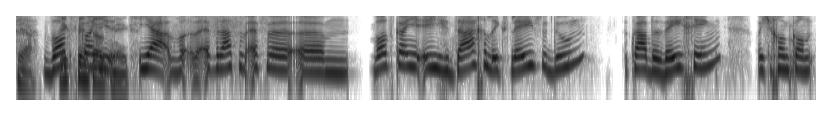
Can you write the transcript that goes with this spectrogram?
ja. Wat ik vind kan ook je, niks. Ja, even, laten we hem even. ehm, wat kan je in je dagelijks leven doen qua beweging, wat je gewoon kan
